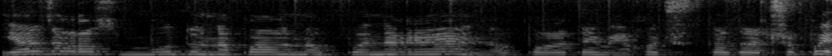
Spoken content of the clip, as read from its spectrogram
я зараз буду, напевно, по нереально, перед тим я хочу сказати, що ви.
